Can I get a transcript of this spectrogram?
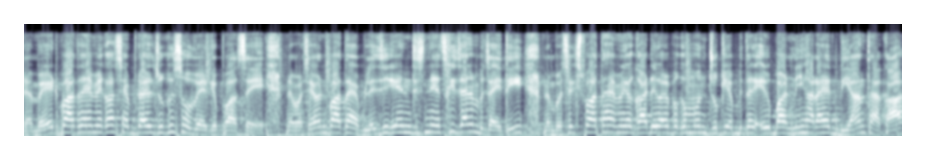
नंबर एट पाता है मेगा सेप्टाइल जो कि सोवेयर के पास है। नंबर सेवन पाता है ब्लेजिगेन जिसने इसकी जान बचाई थी। नंबर सिक्स पाता है मेगा गाड़ी वाला पोकेमोन जो कि अभी तक एक बार नहीं हारा है ध्यान था का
